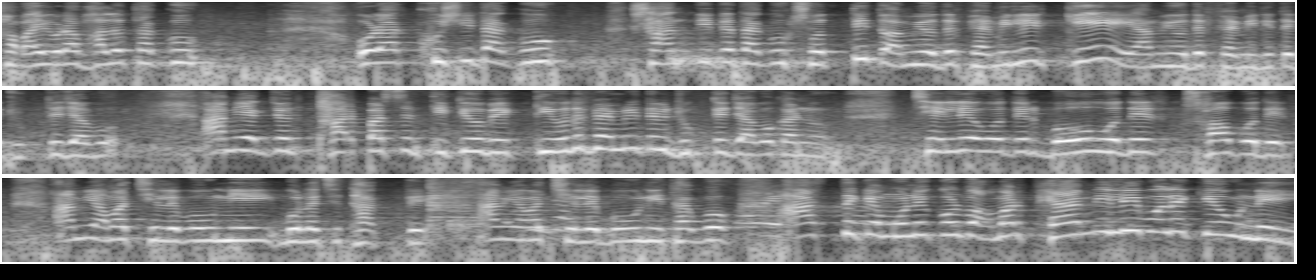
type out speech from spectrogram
সবাই ওরা ভালো থাকুক ওরা খুশি থাকুক, শান্তিতে থাকুক, সত্যি তো আমি ওদের ফ্যামিলির কে? আমি ওদের ফ্যামিলিতে ঢুকতে যাব। আমি একজন থার্ড পার্সন তৃতীয় ব্যক্তি, ওদের ফ্যামিলিতে আমি ঢুকতে যাব কেন? ছেলে ওদের, বউ ওদের, সব ওদের। আমি আমার ছেলে বউ নিয়েই বলেছে থাকতে। আমি আমার ছেলে বউ নিয়ে থাকব। আজ থেকে মনে করব আমার ফ্যামিলি বলে কেউ নেই।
